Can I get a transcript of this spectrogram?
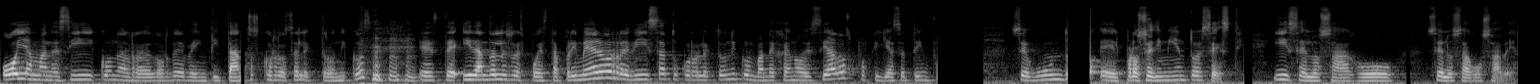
Hoy amanecí con alrededor de veintitantos correos electrónicos este, y dándoles respuesta. Primero, revisa tu correo electrónico en bandeja de no deseados porque ya se te informó. Segundo, el procedimiento es este y se los hago, se los hago saber.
